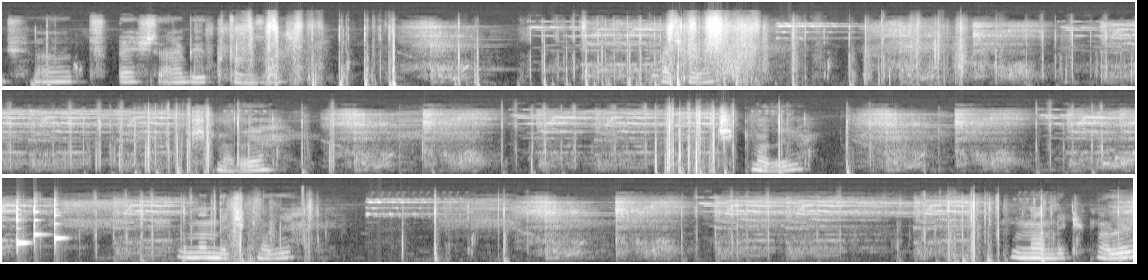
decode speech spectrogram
3, 4, 5 tane büyük kutumuz var. Açalım. Çıkmadı. Çıkmadı. Bundan da çıkmadı. Bundan da çıkmadı.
